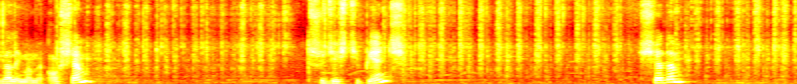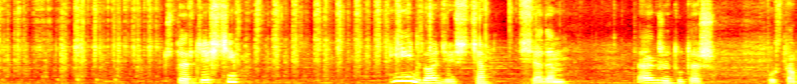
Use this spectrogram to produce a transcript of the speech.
Dalej mamy 8, 35, 7, 40 i 27. Także tu też pusto.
